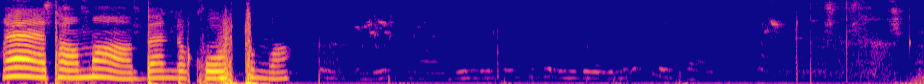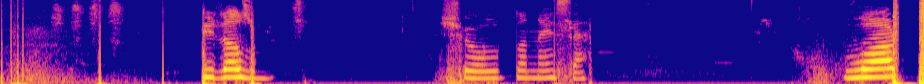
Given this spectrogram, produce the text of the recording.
He tamam ben de korktum lan. biraz şey olur da neyse. Warp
